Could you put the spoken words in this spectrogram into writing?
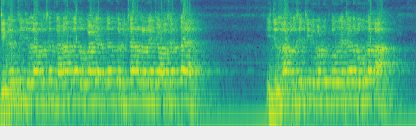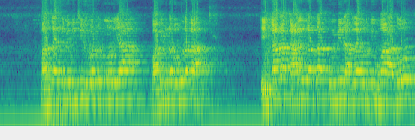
दिगंजी जिल्हा परिषद गटातल्या लोकांनी अत्यंत विचार करण्याची आवश्यकता आहे. ही जिल्हा परिषदची निवडणूक म्हणून याच्याकडे बघू नका. पंचायत समितीची निवडणूक म्हणून या बाबीकडे बघू नका. एखादा कार्यकर्ता कुणबी दाखल्यावरती उभा राहतो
